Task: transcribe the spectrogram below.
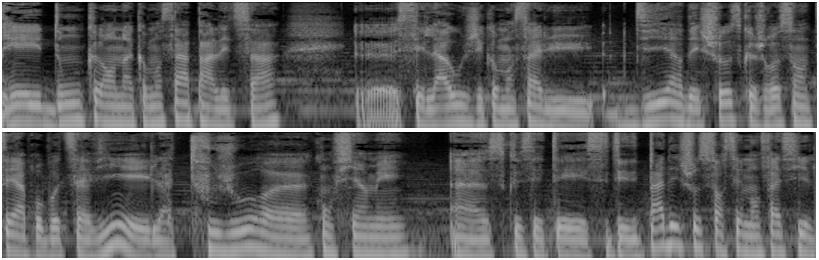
Et donc on a commencé à parler de ça. Euh, c'est là où j'ai commencé à lui dire des choses que je ressentais à propos de sa vie et il a toujours euh, confirmé euh, ce que c'était. C'était pas des choses forcément faciles.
